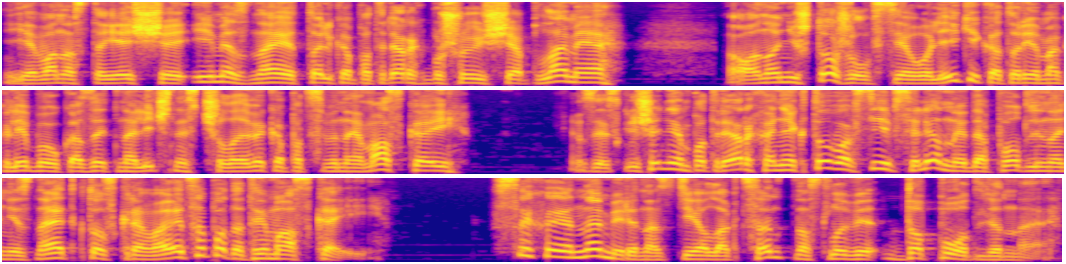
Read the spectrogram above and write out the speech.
Его настоящее имя знает только патриарх Бушующее Пламя. Он уничтожил все улики, которые могли бы указать на личность человека под свиной маской. За исключением патриарха, никто во всей вселенной доподлинно не знает, кто скрывается под этой маской. Сэхая намеренно сделал акцент на слове «доподлинно».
